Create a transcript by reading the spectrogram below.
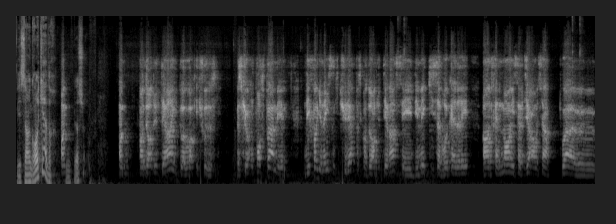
que Et c'est un grand cadre, Ouais. bien sûr. En, en dehors du terrain, il doit avoir quelque chose aussi. Parce qu'on pense pas, mais des fois, il y en a qui sont titulaires parce qu'en dehors du terrain, c'est des mecs qui savent recadrer. En entraînement, ils savent dire, oh, tiens, toi, euh,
